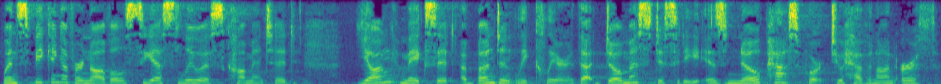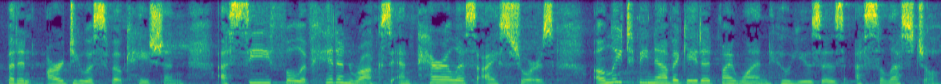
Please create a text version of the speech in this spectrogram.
When speaking of her novels, C.S. Lewis commented, Yonge makes it abundantly clear that domesticity is no passport to heaven on earth, but an arduous vocation, a sea full of hidden rocks and perilous ice shores, only to be navigated by one who uses a celestial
